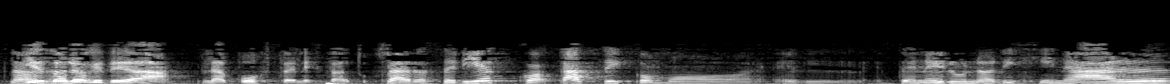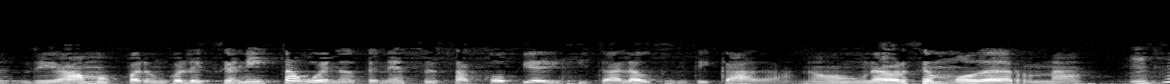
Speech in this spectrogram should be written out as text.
claro. Y eso es lo que te da la posta, el estatus. Claro, sería casi como el tener un original, digamos, para un coleccionista. Bueno, tenés esa copia digital autenticada, ¿no? Una versión moderna. Ujú,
